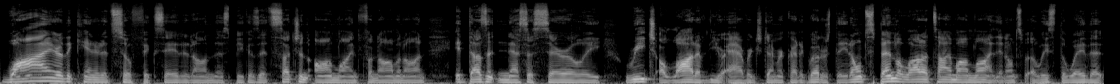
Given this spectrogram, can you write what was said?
why are the candidates so fixated on this because it's such an online phenomenon. It doesn't necessarily reach a lot of your average Democratic voters. They don't spend a lot of time online. They don't, sp- at least the way that,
